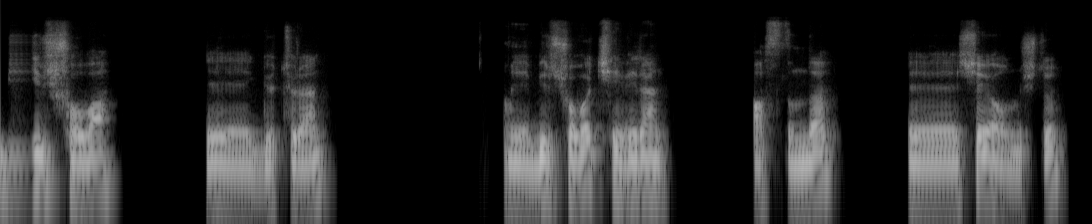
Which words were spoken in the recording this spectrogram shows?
bir şova e, götüren, e, bir şova çeviren aslında e, şey olmuştu.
